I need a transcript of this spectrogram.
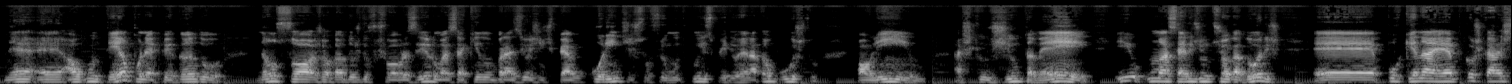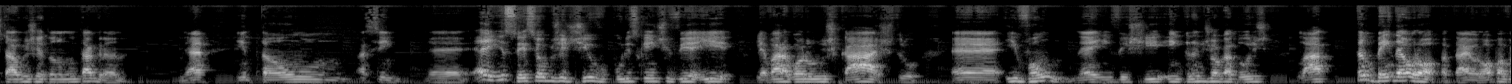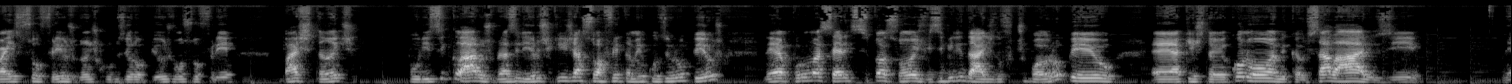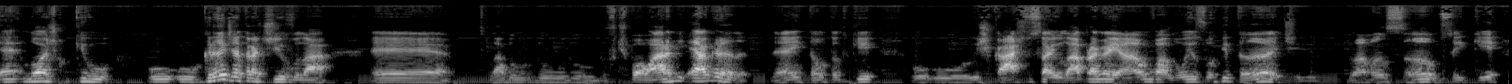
né, é, algum tempo, né, pegando não só jogadores do futebol brasileiro, mas aqui no Brasil a gente pega o Corinthians, sofreu muito com isso, perdeu o Renato Augusto, Paulinho, acho que o Gil também, e uma série de outros jogadores, é, porque na época os caras estavam injetando muita grana, né? Então, assim, é, é, isso, esse é o objetivo, por isso que a gente vê aí, levar agora o Luiz Castro, é, e vão né, investir em grandes jogadores lá também da Europa, tá? A Europa vai sofrer, os grandes clubes europeus vão sofrer bastante, por isso, e claro, os brasileiros que já sofrem também com os europeus, né, por uma série de situações, visibilidade do futebol europeu, é, a questão econômica, os salários, e né, lógico que o, o, o grande atrativo lá é, lá do, do, do, do, futebol árabe é a grana, né? Então, tanto que o, o Luiz Castro saiu lá para ganhar um valor exorbitante, uma mansão, não sei o quê.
